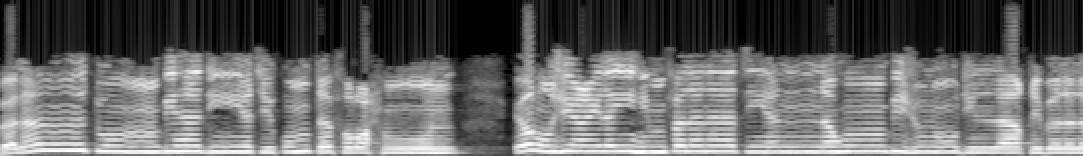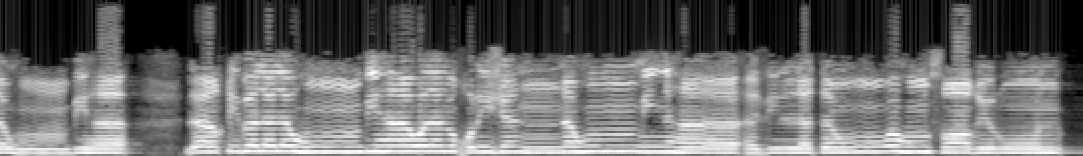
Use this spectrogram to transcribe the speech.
بل أنتم بهديتكم تفرحون ارجع إليهم فلناتينهم بجنود لا قبل لهم بها لا قبل لهم بها ولنخرجنهم منها أذلة وهم صاغرون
